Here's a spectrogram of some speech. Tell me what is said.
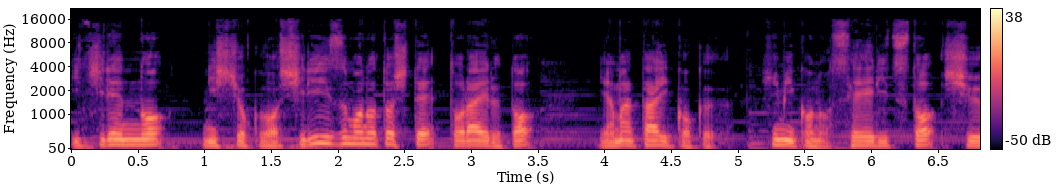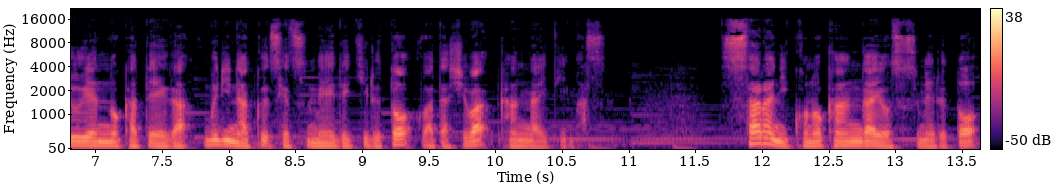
一連の日食をシリーズものとして捉えると邪馬台国卑弥呼の成立と終焉の過程が無理なく説明できると私は考えています。さらにこの考えを進めると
